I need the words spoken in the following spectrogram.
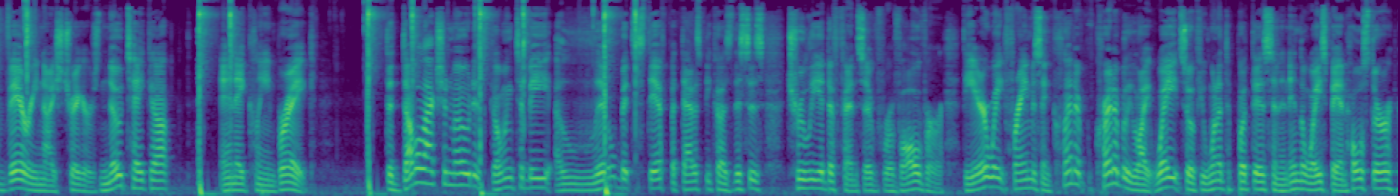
very nice triggers. No take up and a clean break. The double action mode is going to be a little bit stiff, but that is because this is truly a defensive revolver. The airweight frame is incredibly lightweight, so if you wanted to put this in an in-the-waistband holster,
